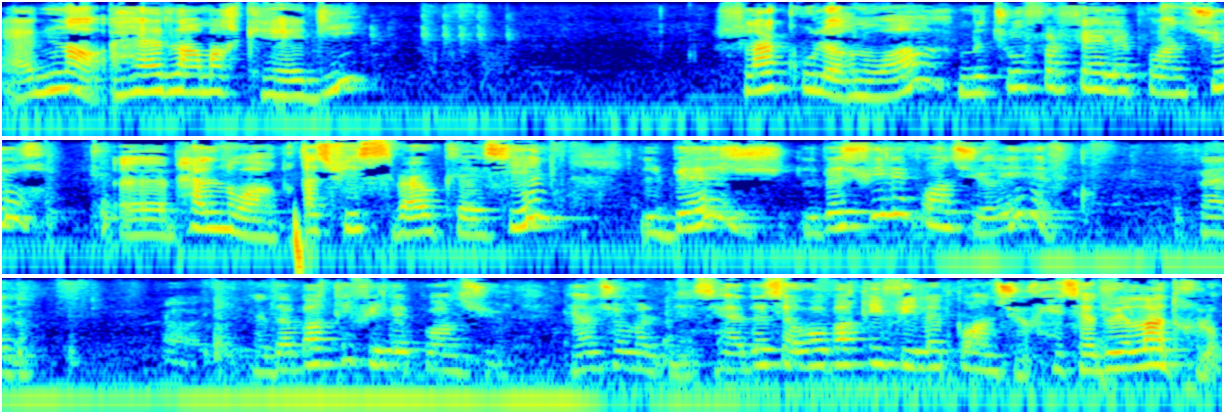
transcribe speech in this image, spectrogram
عندنا هاد la marque هادي ف la couleur noire متوفر فيها les pointures بحال noir بقات فيه 37 ال beige ال beige فيه les pointures ياك هذا هذا باقي فيه les pointures هانتوما البنات هذا تا هو باقي فيه les pointures حيت هادو يلاه دخلوا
